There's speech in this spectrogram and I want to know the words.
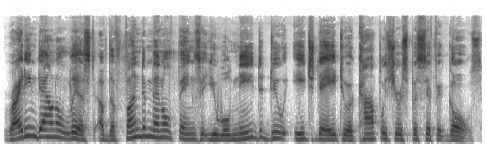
writing down a list of the fundamental things that you will need to do each day to accomplish your specific goals.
